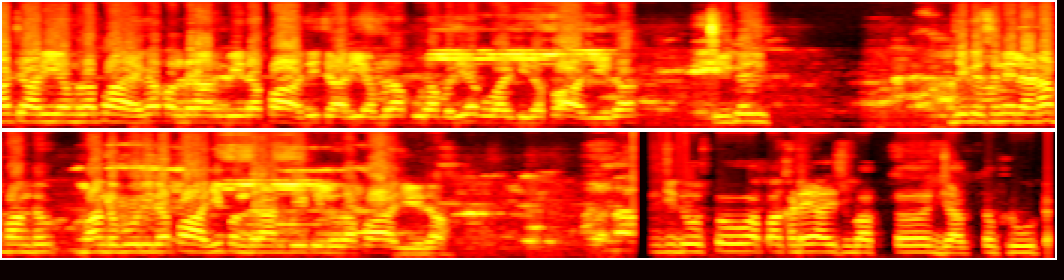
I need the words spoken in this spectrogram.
ਆ ਚਾਰੀ ਅੰਬ ਦਾ ਭਾਅ ਹੈਗਾ 15 ਰੁਪਏ ਦਾ ਭਾਅ ਜੀ ਚਾਰੀ ਅੰਬ ਦਾ ਪੂਰਾ ਵਧੀਆ ਕੁਆਲਿਟੀ ਦਾ ਭਾਅ ਜੀ ਇਹਦਾ। ਠੀਕ ਹੈ ਜੀ? ਜੇ ਕਿਸੇ ਨੇ ਲੈਣਾ ਬੰਦ ਬੰਦ ਬੋਰੀ ਦਾ ਭਾਅ ਜੀ 15 ਰੁਪਏ ਕਿਲੋ ਦਾ ਭਾਅ ਜੀ ਇਹਦਾ। ਜੀ ਦੋਸਤੋ, ਆਪਾਂ ਖੜੇ ਆ ਇਸ ਵਕਤ ਜਗਤ ਫਰੂਟ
